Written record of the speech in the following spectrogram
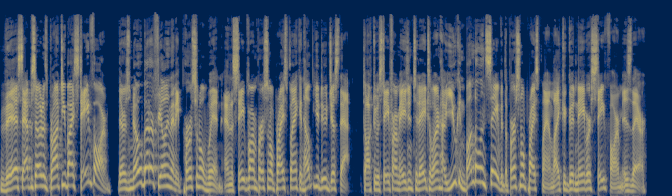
This episode is brought to you by State Farm. There's no better feeling than a personal win, and the State Farm Personal Price Plan can help you do just that. Talk to a State Farm agent today to learn how you can bundle and save with the personal price plan. Like a good neighbor, State Farm is there.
